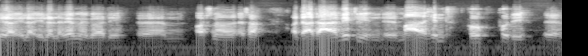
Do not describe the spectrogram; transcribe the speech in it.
eller, eller, eller lade være med at gøre det. øh, og sådan noget. Altså, og der, der er virkelig en, øh, meget at hente på, på det. Øh,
